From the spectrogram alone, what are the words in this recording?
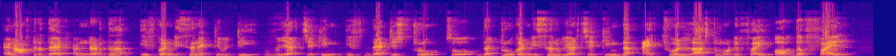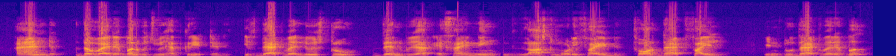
And after that under the if condition activity we are checking if that is true. So the true condition we are checking the actual last modify of the file and the variable which we have created. If that value is true then we are assigning last modified for that file into that variable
